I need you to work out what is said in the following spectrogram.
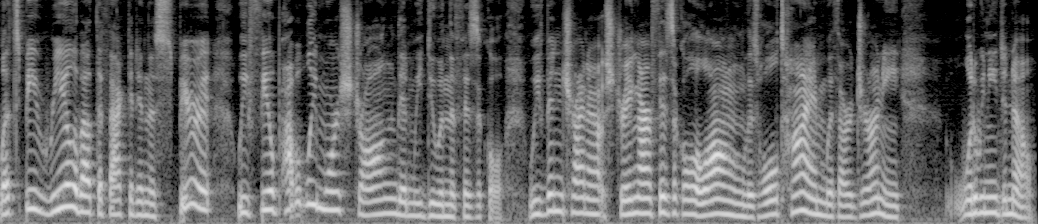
Let's be real about the fact that in the spirit, we feel probably more strong than we do in the physical. We've been trying to string our physical along this whole time with our journey. What do we need to know?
